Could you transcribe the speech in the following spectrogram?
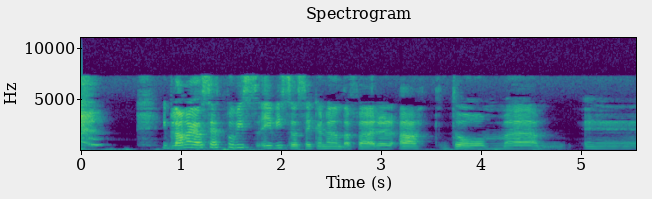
Ibland har jag sett på vissa, i vissa second hand affärer att de eh,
